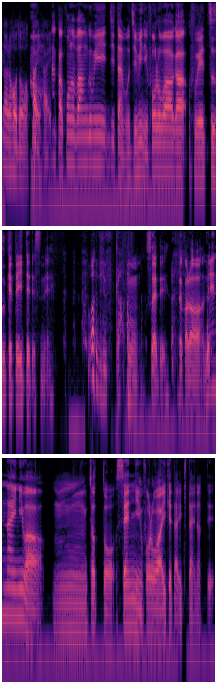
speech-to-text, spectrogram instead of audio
なるほど。うんはいはいな。んかこの番組自体も地味にフォロワーが増え続けていてですね、マジっすか？うん、そうやで。だから、年内には、うーん、ちょっと1000人フォロワーいけたら行きたいなって、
